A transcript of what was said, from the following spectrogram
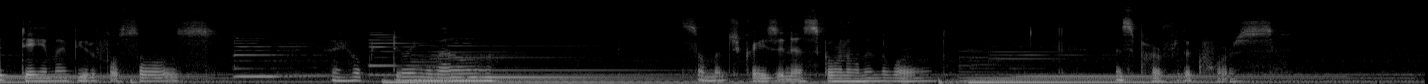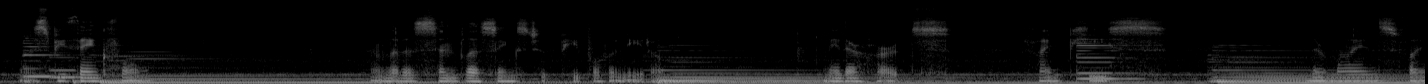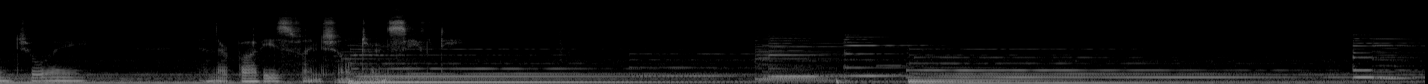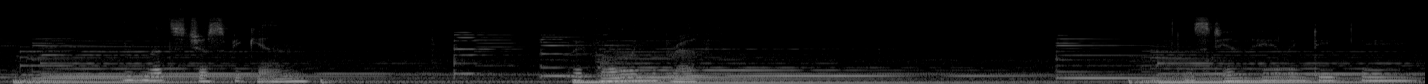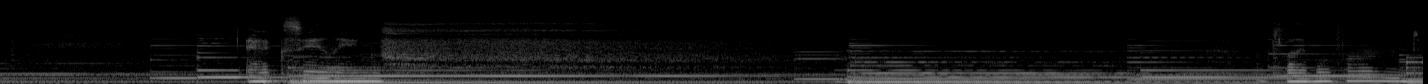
Good day, my beautiful souls. I hope you're doing well. So much craziness going on in the world. It's par for the course. Let us be thankful and let us send blessings to the people who need them. May their hearts find peace, their minds find joy, and their bodies find shelter and safety. Let's just begin by following the breath. Just inhaling deeply, exhaling. Mul Bandh.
